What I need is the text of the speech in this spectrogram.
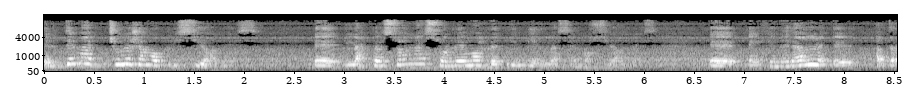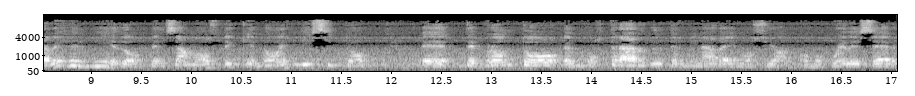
el tema, yo lo llamo prisiones. Eh, las personas solemos reprimir las emociones. Eh, en general, a través del miedo pensamos de que no es lícito de pronto mostrar determinada emoción, como puede ser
